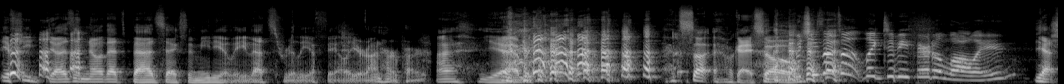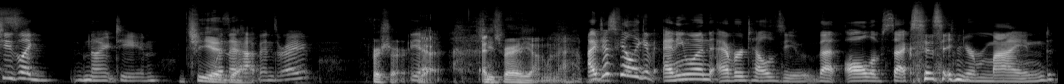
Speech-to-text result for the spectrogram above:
if she doesn't know that's bad sex immediately, that's really a failure on her part. Uh, yeah. But it's, uh, okay, so But she's also like to be fair to Lolly, Yeah. she's like 19 she is when that yeah, happens, right? for sure. Yeah. She's very young when that happens. I just feel like if anyone ever tells you that all of sex is in your mind,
